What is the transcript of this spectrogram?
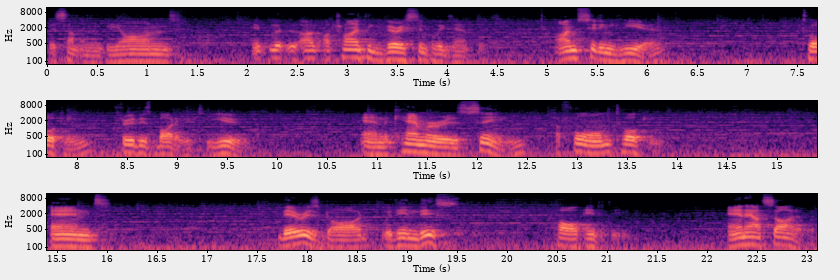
There's something beyond. It, I'll, I'll try and think very simple examples. I'm sitting here talking through this body to you, and the camera is seeing a form talking. And there is God within this whole entity and outside of it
